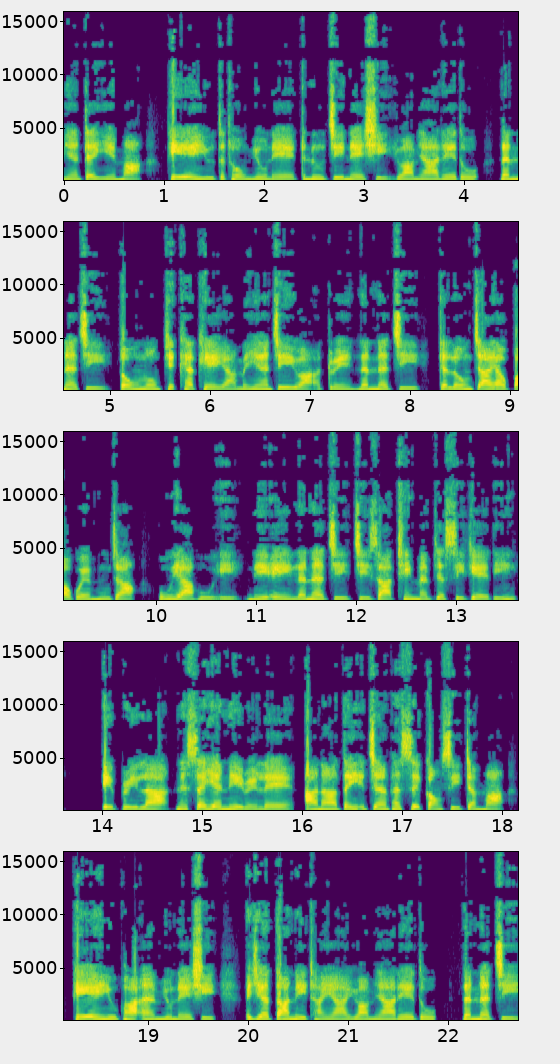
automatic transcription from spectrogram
မြန်တပ်ရင်းမှ KNU တထုံမြို့နယ်ဒနုကျေးနယ်ရှိရွာများထဲသို့လက်နက်ကြီး၃လုံးပစ်ခတ်ခဲ့ရာမယန်းကျေးရွာအတွင်းလက်နက်ကြီးတလုံးကြားရောက်ပောက်ကွဲမှုကြောင့်ဦးရာဟု၏နေအိမ်လက်နက်ကြီးကြီးစားထိမှန်ပျက်စီးခဲ့သည် ဧပြီလ20ရက်နေ့တွင်လည်းအာနာသိန်းအကြမ်းဖက်စစ်ကောင်စီတပ်မှ KNU ဖားအံမြို့နယ်ရှိအရက်သားနေထိုင်ရာရွာများထဲသို့လက်နက်ကြီး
